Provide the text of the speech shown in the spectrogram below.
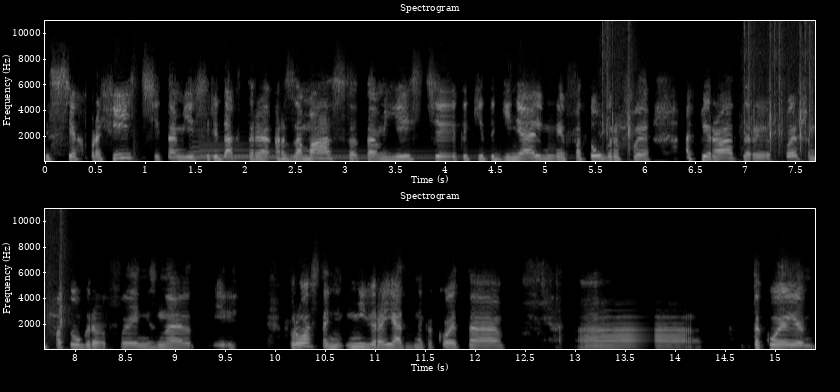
из всех профессий. Там есть редакторы Арзамаса, там есть э, какие-то гениальные фотографы, операторы, фэшн-фотографы, не знаю, просто невероятно какое-то а, такое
